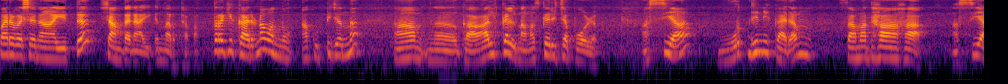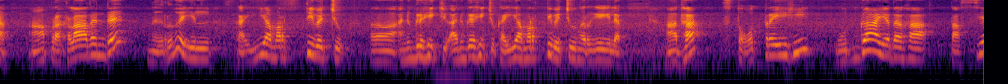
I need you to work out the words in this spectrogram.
പരവശനായിട്ട് ശാന്തനായി എന്നർത്ഥം. അത്രയ്ക്ക് കരുണ വന്നു. ആ കുട്ടി ചെന്ന് ആ കാൽക്കൽ നമസ്കരിച്ചപ്പോൾ അസ്യ മൂർധിനി കരം സമധാഹ. അസ്യ ആ പ്രഹ്ലാദന്റെ നെറുകയിൽ കൈയമർത്തി വെച്ചു. അനുഗ്രഹിച്ചു അനുഗ്രഹിച്ചു കൈ അമർത്തി വെച്ചു നെറുകയിൽ. അധ സ്തോത്രൈ ഉദ്ഗായത തസ്യ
